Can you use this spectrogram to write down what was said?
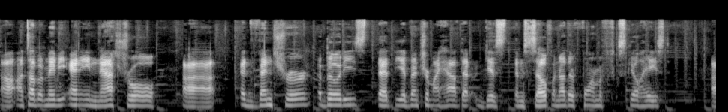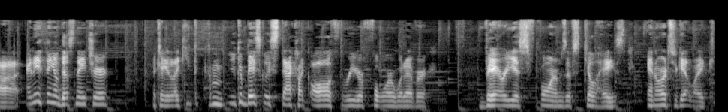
uh, on top of maybe any natural uh, adventurer abilities that the adventurer might have that gives themselves another form of skill haste. Uh, anything of this nature, okay, like you can you can basically stack like all three or four whatever various forms of skill haste in order to get like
